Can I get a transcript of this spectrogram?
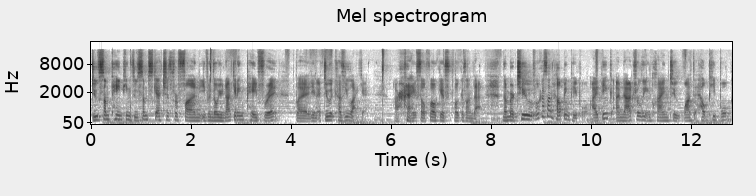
do some paintings, do some sketches for fun, even though you're not getting paid for it. But you know, do it because you like it. All right, so focus focus on that. Number two, focus on helping people. I think I'm naturally inclined to want to help people.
